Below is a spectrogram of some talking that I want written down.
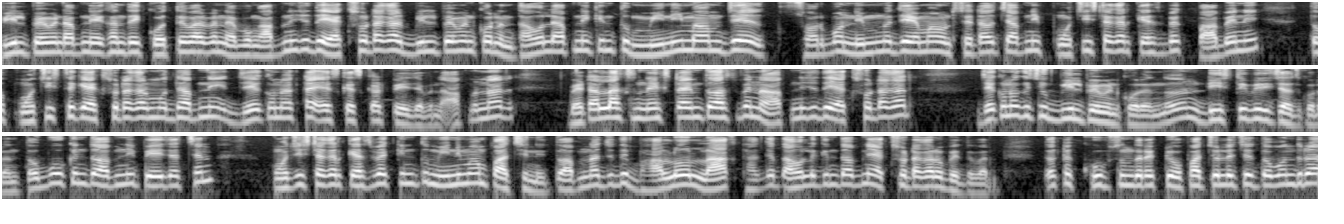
বিল পেমেন্ট আপনি এখান থেকে করতে পারবেন এবং আপনি যদি একশো টাকার বিল পেমেন্ট করেন, তাহলে আপনি কিন্তু মিনিমাম যে সর্বনিম্ন যে অ্যামাউন্ট সেটা হচ্ছে আপনি পঁচিশ টাকার ক্যাশব্যাক পাবেনই। তো পঁচিশ থেকে একশো টাকার মধ্যে আপনি যে কোনো একটা স্কেচ কার্ড পেয়ে যাবেন। আপনার বেটার লাক্স নেক্সট টাইম তো আসবে না। আপনি যদি একশো টাকার যে কোনো কিছু বিল পেমেন্ট করেন, ধরুন ডিস টিভি রিচার্জ করেন, তবুও কিন্তু আপনি পেয়ে যাচ্ছেন পঁচিশ টাকার ক্যাশব্যাক কিন্তু মিনিমাম পাচ্ছেনই। তো আপনার যদি ভালো লাখ থাকে, তাহলে কিন্তু আপনি একশো টাকারও পেতে পারেন। তো একটা খুব সুন্দর একটি অফার চলেছে। তো বন্ধুরা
